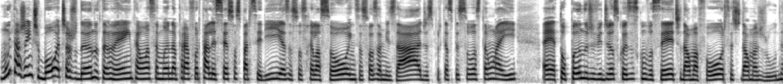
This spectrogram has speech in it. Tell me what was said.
Muita gente boa te ajudando também. Então, uma semana para fortalecer suas parcerias, as suas relações, as suas amizades, porque as pessoas estão aí é, topando dividir as coisas com você, te dar uma força, te dar uma ajuda.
